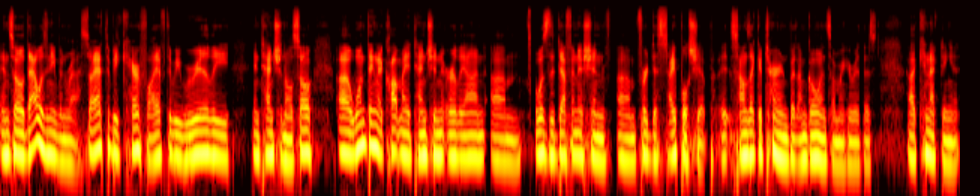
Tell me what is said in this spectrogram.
And so that wasn't even rest. So I have to be careful. I have to be really intentional. So uh, one thing that caught my attention early on um, was the definition um, for discipleship. It sounds like a turn, but I'm going somewhere here with this, uh, connecting it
